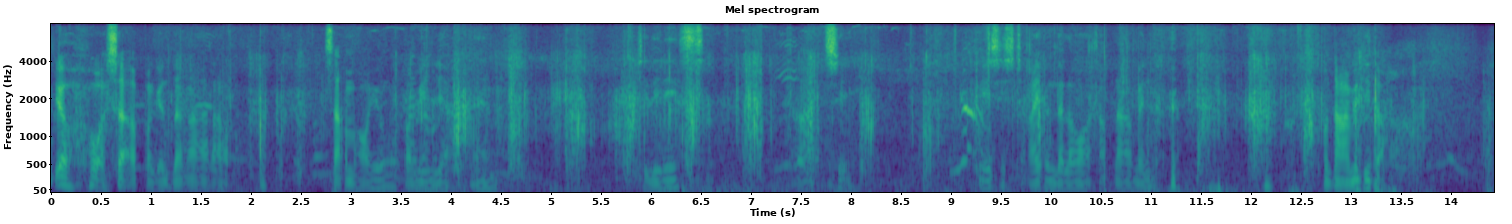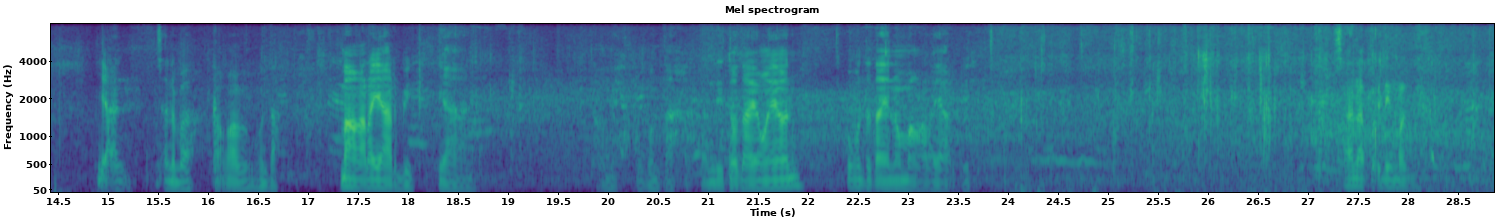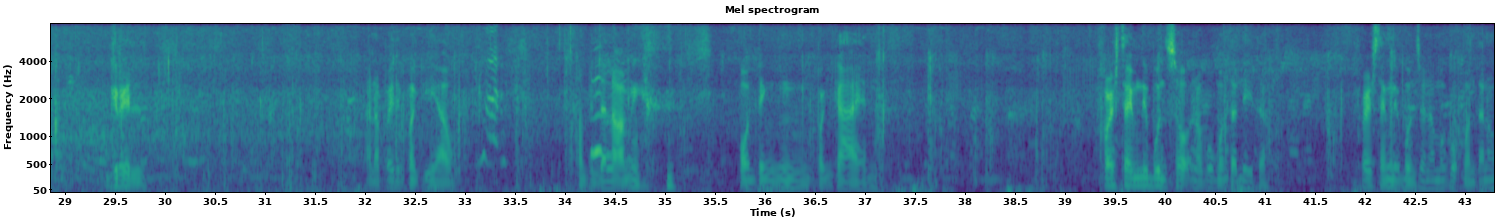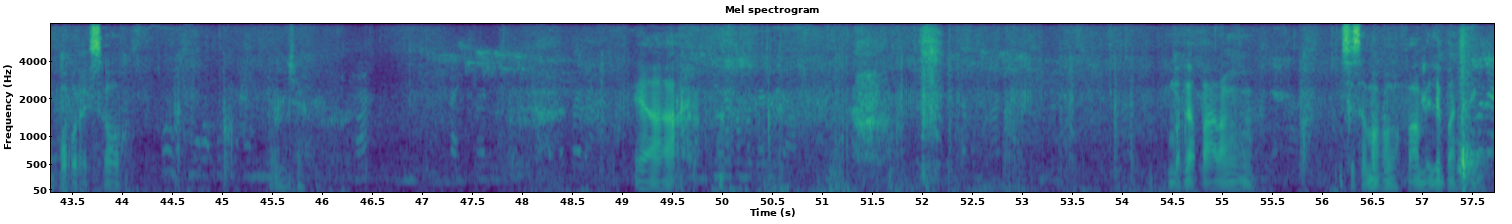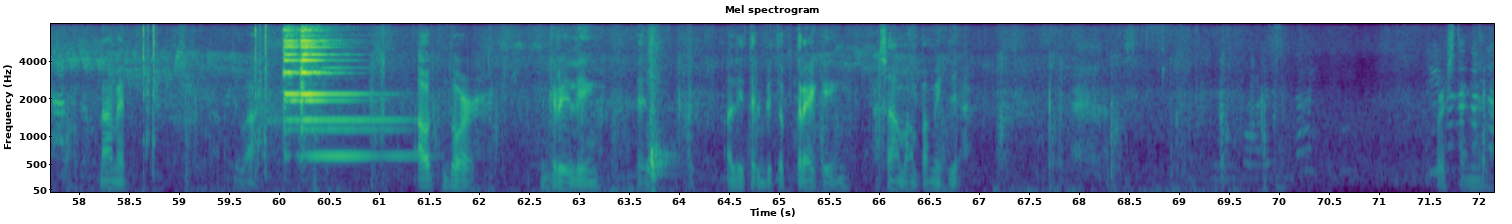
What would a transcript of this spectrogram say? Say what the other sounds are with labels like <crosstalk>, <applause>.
Yo, <laughs> what's up? Magandang araw. <laughs> Kasama ko yung pamilya. Ayan. Si Denise. At si Mrs. Tsaka yung dalawang anak namin. <laughs> Punta kami dito. Yan. Sana ba? Saan kami pupunta? Mga Karayarbi. Yan. Kami pupunta. Nandito tayo ngayon. Pupunta tayo ng mga Karayarbi. Sana pwede mag grill. Sana pwede mag ihaw. Kami dala kaming <laughs> konting pagkain. First time ni Bunso na pupunta dito. First time ni Bunso na magpupunta ng forest. So, ano siya. Kaya, <laughs> kumbaga parang isa sa mga family bonding namin. Di ba? Outdoor grilling, then a little bit of trekking kasama ang pamilya. First time nila.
